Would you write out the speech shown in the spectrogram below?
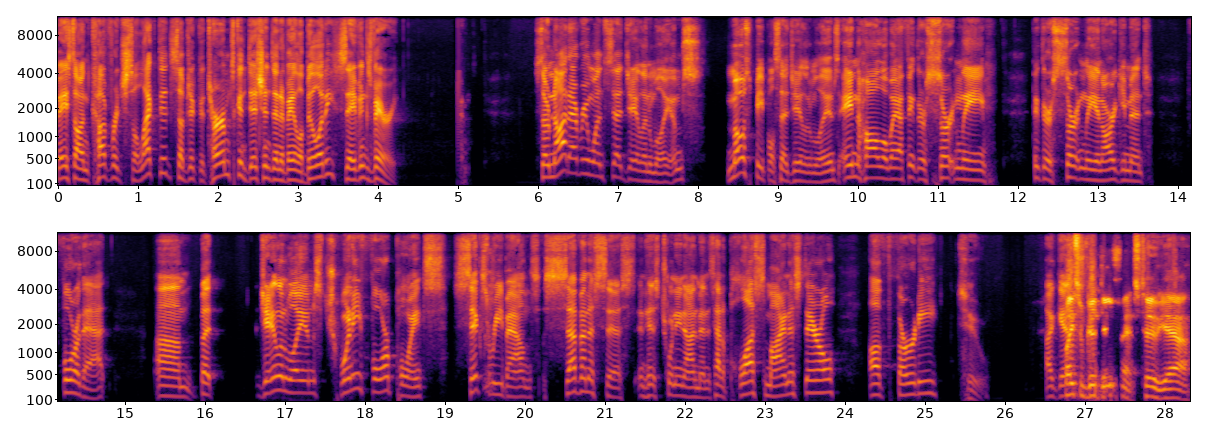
Based on coverage selected, subject to terms, conditions, and availability, savings vary. So not everyone said Jaylin Williams. Most people said Jaylin Williams. Aden Holloway, I think there's certainly, I think there's certainly an argument for that. Um, but Jaylin Williams, 24 points, six rebounds, seven assists in his 29 minutes. Had a plus minus, Darrell, of 32. Against, Play some good defense too. Yeah.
